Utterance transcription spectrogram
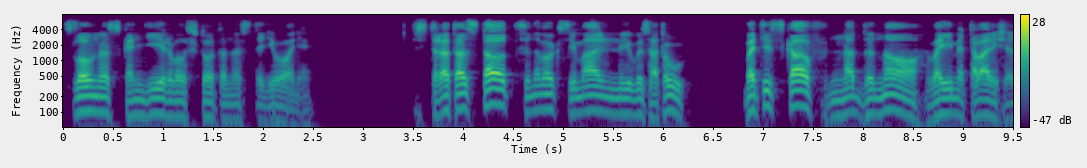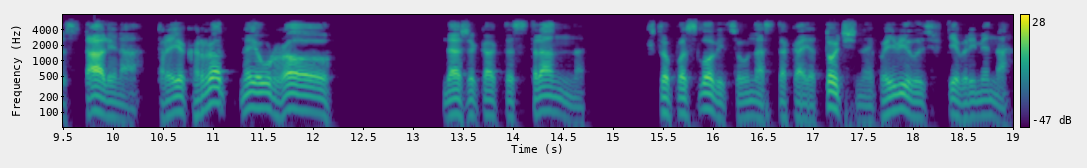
словно скандировал что-то на стадионе. «Стратостат на максимальную высоту! Батискаф на дно во имя товарища Сталина! Троекратное ура!» Даже как-то странно, что пословица у нас такая точная появилась в те времена.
